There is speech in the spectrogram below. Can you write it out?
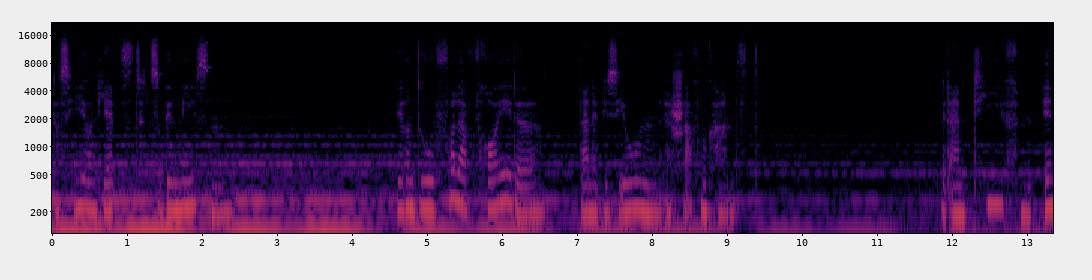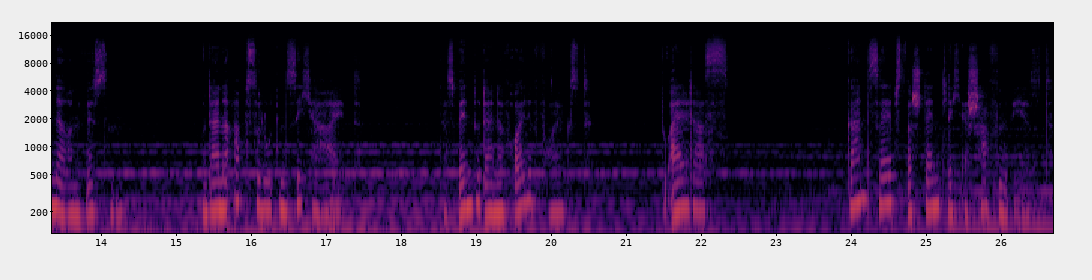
das Hier und Jetzt zu genießen, während du voller Freude deine Visionen erschaffen kannst, mit einem tiefen inneren Wissen und deiner absoluten Sicherheit, dass wenn du deiner Freude folgst, du all das ganz selbstverständlich erschaffen wirst,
